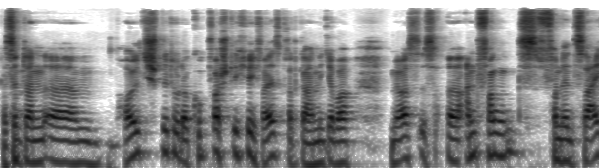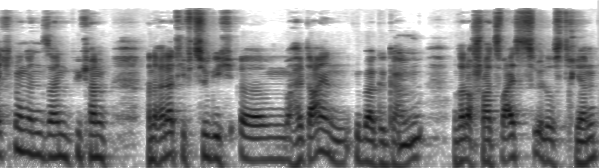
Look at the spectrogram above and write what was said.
das sind dann ähm, Holzschnitte oder Kupferstiche, ich weiß gerade gar nicht, aber Mörs ist äh, anfangs von den Zeichnungen in seinen Büchern dann relativ zügig ähm, halt dahin übergegangen mhm. und dann auch schwarz-weiß zu illustrieren,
